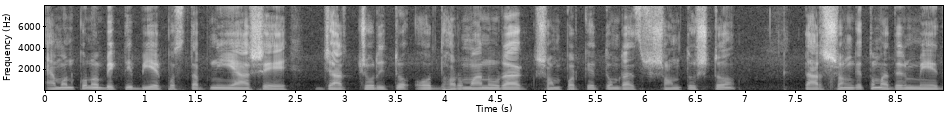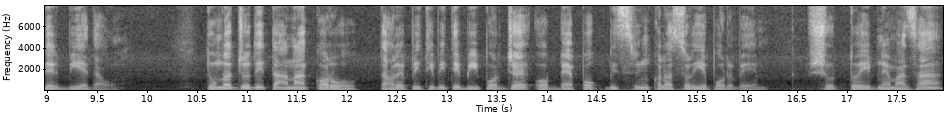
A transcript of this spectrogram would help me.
এমন কোনো ব্যক্তি বিয়ের প্রস্তাব নিয়ে আসে যার চরিত্র ও ধর্মানুরাগ সম্পর্কে তোমরা সন্তুষ্ট? তার সঙ্গে তোমাদের মেয়েদের বিয়ে দাও। তোমরা যদি তা না করো, তাহলে পৃথিবীতে বিপর্যয় ও ব্যাপক বিশৃঙ্খলা ছড়িয়ে পড়বে। সূত্র ইবনে মাঝা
